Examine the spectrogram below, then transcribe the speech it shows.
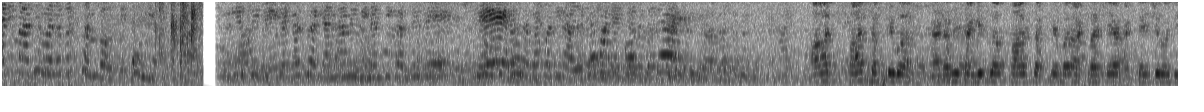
आणि माझे मनोगत संपवते. धन्यवाद श्री चिखलेकर सर यांना मी विनंती करते ते सर्वपती राधाकृष्ण यांच्याबद्दल काय आज पाच सप्टेंबर मॅडमनी सांगितलं पाच सप्टेंबर अठराशे अठ्ठ्याऐंशी रोजी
